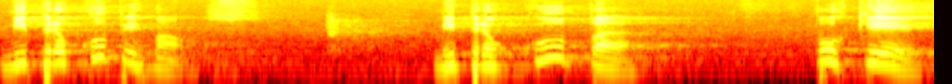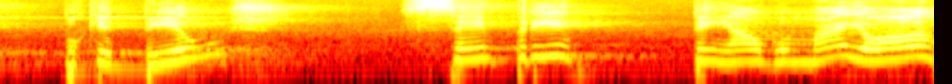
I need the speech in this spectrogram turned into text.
Me preocupa, irmãos. Me preocupa, por quê? Porque Deus sempre tem algo maior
